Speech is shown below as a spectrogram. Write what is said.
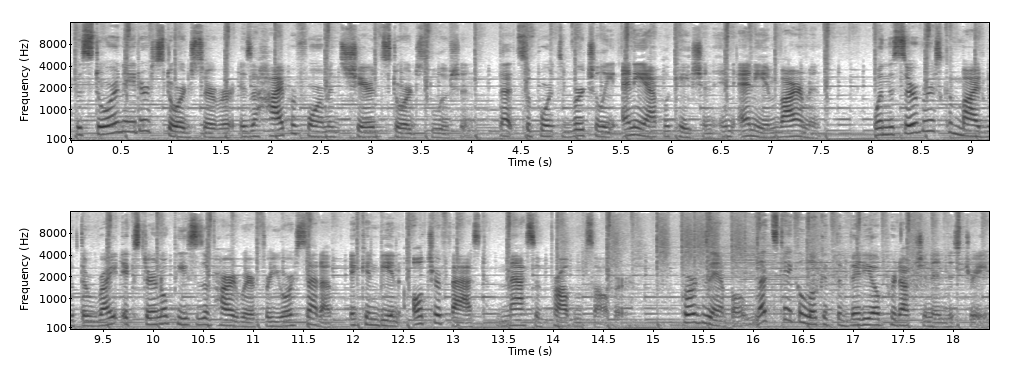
The Storinator storage server is a high-performance shared storage solution that supports virtually any application in any environment. When the server is combined with the right external pieces of hardware for your setup, it can be an ultra-fast, massive problem solver. For example, let's take a look at the video production industry,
